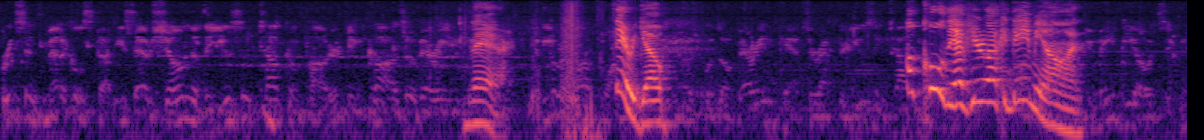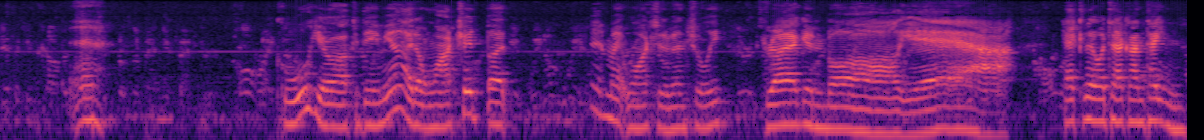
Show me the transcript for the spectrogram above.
Recent medical studies have shown that the use of talcum powder can cause ovarian There. There we go. Oh, cool. They have Hero Academia on. Eh. Cool, Hero Academia. I don't watch it, but I might watch it eventually. Dragon Ball, yeah. Heck no, Attack on Titan.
